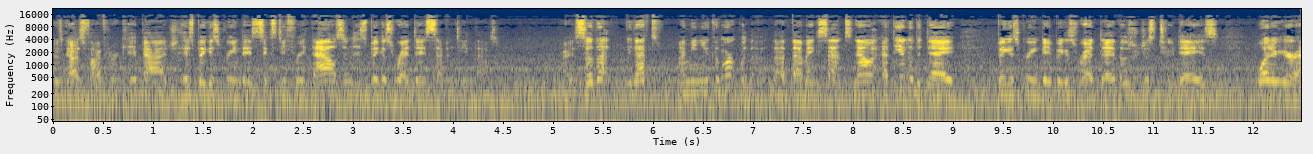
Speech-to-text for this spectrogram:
who's got his 500k badge. His biggest green day is 63,000. His biggest red day is 17,000. Right. So that that's I mean you can work with that. That that makes sense. Now at the end of the day, biggest green day, biggest red day. Those are just two days. What are your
